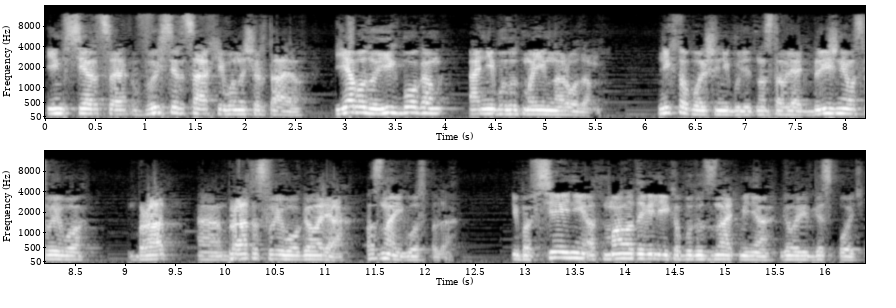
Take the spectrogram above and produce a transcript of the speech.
им в сердце, в их сердцах его начертаю. Я буду их Богом, они будут моим народом. Никто больше не будет наставлять ближнего своего, брат, э, брата своего, говоря, «Познай Господа». Ибо все они от мала до велика будут знать меня, говорит Господь.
